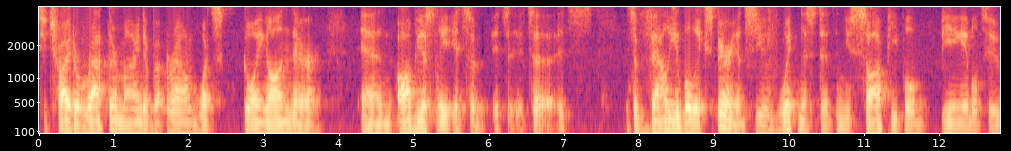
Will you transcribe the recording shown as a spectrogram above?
to try to wrap their mind about, around what's going on there. And obviously, it's a it's it's a it's it's a valuable experience. You've witnessed it, and you saw people being able to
